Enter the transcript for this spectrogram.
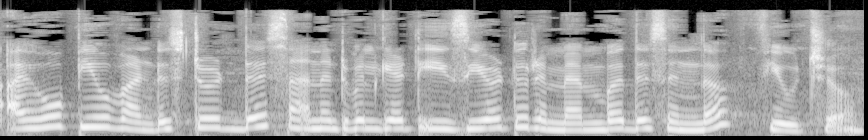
I hope you've understood this and it will get easier to remember this in the future.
